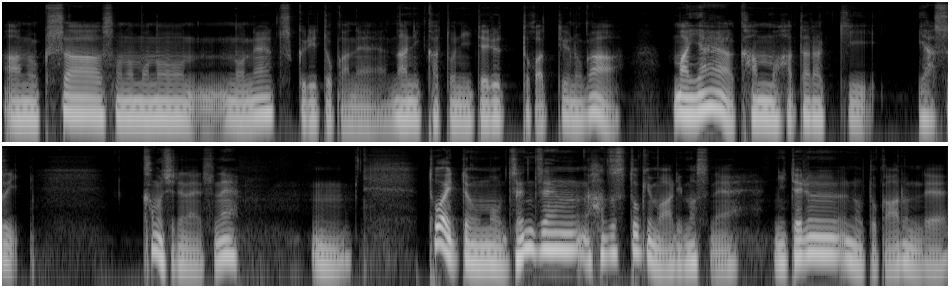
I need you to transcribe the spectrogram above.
あの草そのもののね作りとかね何かと似てるとかっていうのがまあやや勘も働きやすいかもしれないですね。うん。とは言ってももう全然外す時もありますね。似てるのとかあるんで、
